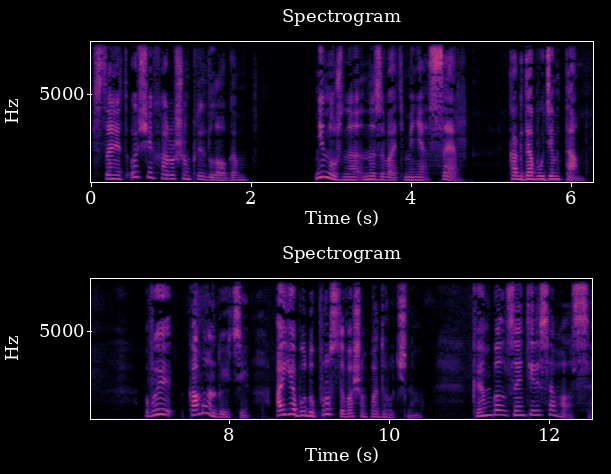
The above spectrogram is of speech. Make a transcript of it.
станет очень хорошим предлогом. Не нужно называть меня сэр, когда будем там. Вы командуете, а я буду просто вашим подручным». Кэмпбелл заинтересовался.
